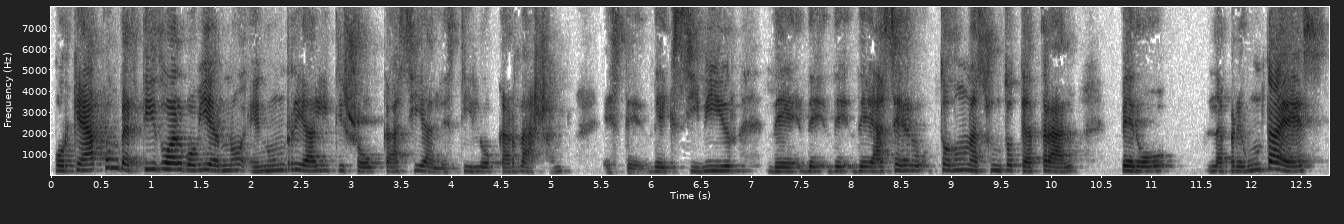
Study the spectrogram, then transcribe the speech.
porque ha convertido al gobierno en un reality show casi al estilo Kardashian, este, de exhibir, de, de, hacer todo un asunto teatral, pero la pregunta es,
